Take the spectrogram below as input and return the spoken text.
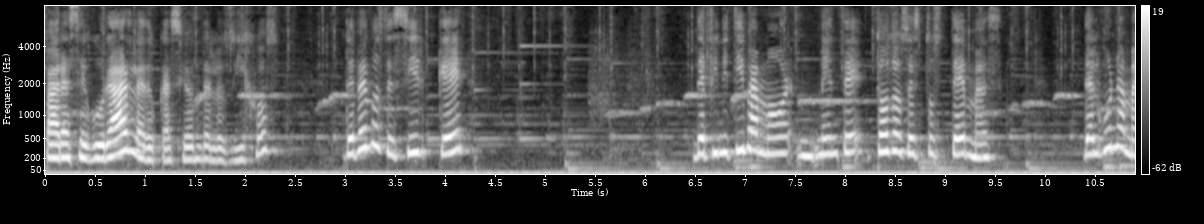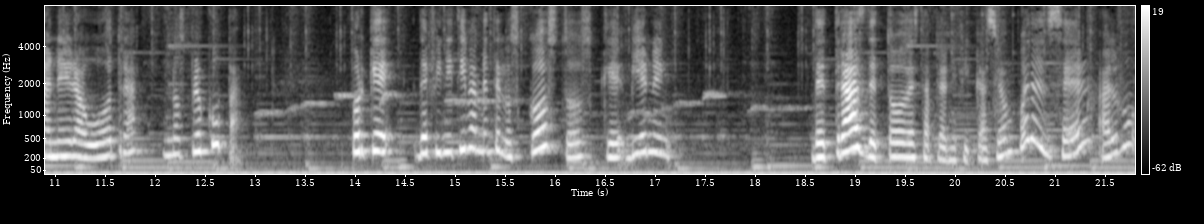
para asegurar la educación de los hijos, debemos decir que definitivamente todos estos temas, de alguna manera u otra, nos preocupan. Porque definitivamente los costos que vienen detrás de toda esta planificación pueden ser algo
